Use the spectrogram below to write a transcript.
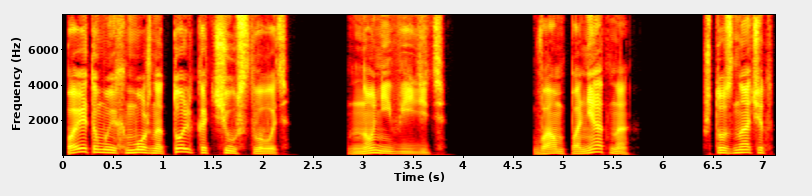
поэтому их можно только чувствовать, но не видеть. Вам понятно, что значит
